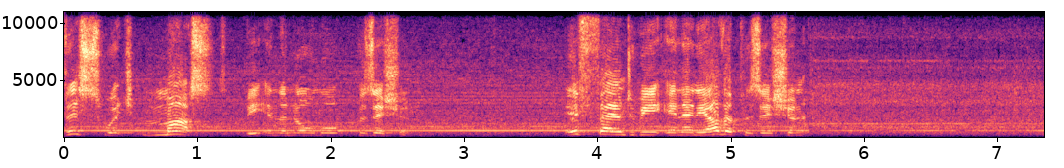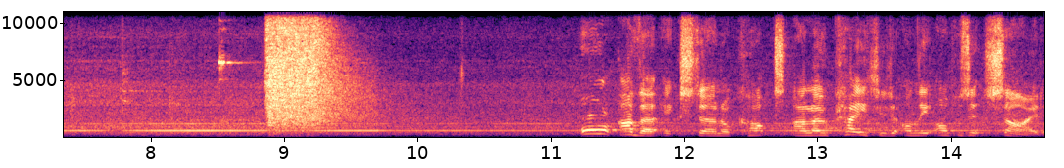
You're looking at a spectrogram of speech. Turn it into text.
This switch must be in the normal position. If found to be in any other position, All other external cocks are located on the opposite side.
